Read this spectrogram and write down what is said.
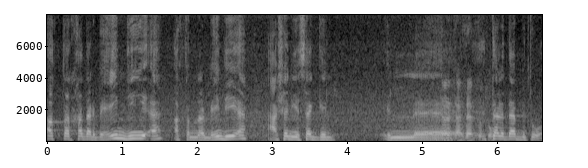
أكتر خد 40 دقيقة أكتر من 40 دقيقة عشان يسجل الثلاث أهداف بتوعه.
